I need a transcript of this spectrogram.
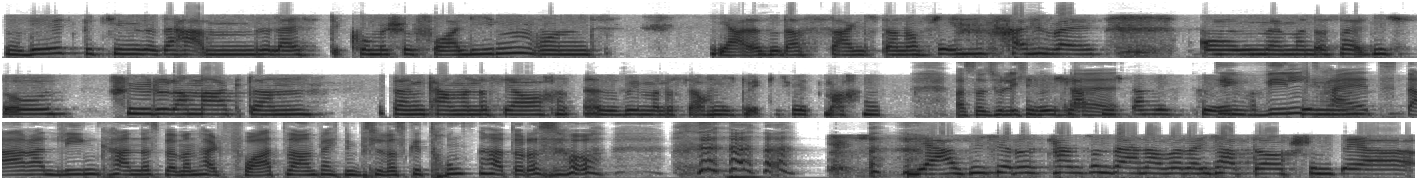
wild, beziehungsweise haben vielleicht komische Vorlieben und ja, also das sage ich dann auf jeden Fall, weil ähm, wenn man das halt nicht so fühlt oder mag, dann dann kann man das ja auch, also will man das ja auch nicht wirklich mitmachen. Was natürlich also äh, die Wildheit bringen. daran liegen kann, dass wenn man halt fort war und vielleicht ein bisschen was getrunken hat oder so. ja, sicher, das kann schon sein, aber ich habe da auch schon sehr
